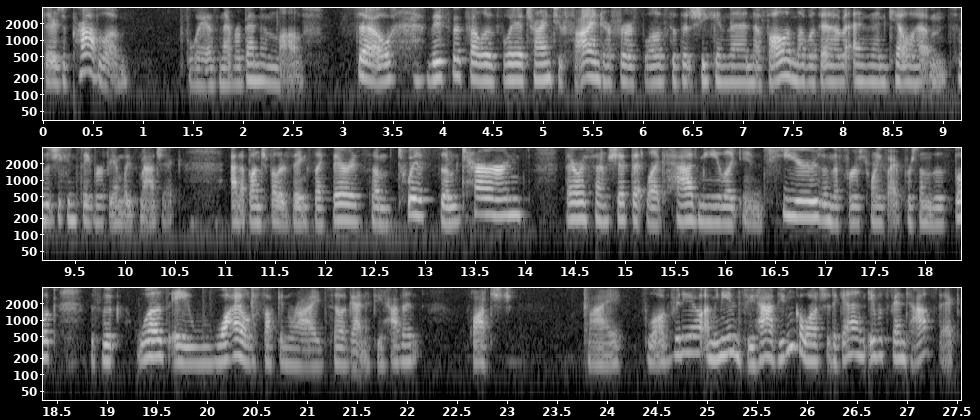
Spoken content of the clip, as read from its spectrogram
there's a problem. Voya's never been in love. So this book follows Voya trying to find her first love so that she can then fall in love with him and then kill him so that she can save her family's magic and a bunch of other things. Like there is some twists, some turns. There was some shit that like had me like in tears in the first 25% of this book. This book was a wild fucking ride. So again, if you haven't watched my vlog video. I mean, even if you have, you can go watch it again. It was fantastic.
